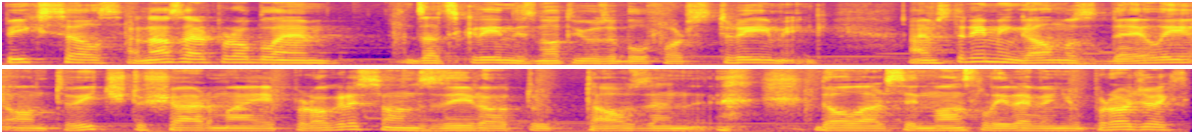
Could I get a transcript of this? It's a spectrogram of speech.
pixels. Another problem, that screen is not usable for streaming. I'm streaming almost daily on Twitch to share my progress on zero to thousand dollars in monthly revenue project.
